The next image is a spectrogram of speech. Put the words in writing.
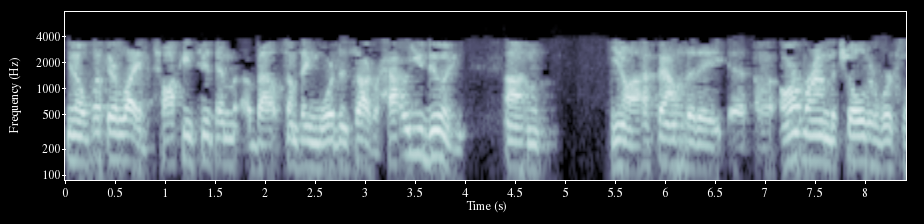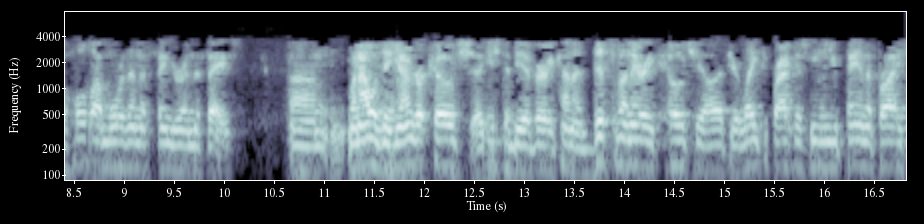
you know what they're like, talking to them about something more than soccer. How are you doing? Um, you know, I found that a, a arm around the shoulder works a whole lot more than a finger in the face. Um, when I was a younger coach, I used to be a very kind of disciplinary coach. You know, if you're late to practice, you know, you're paying the price.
